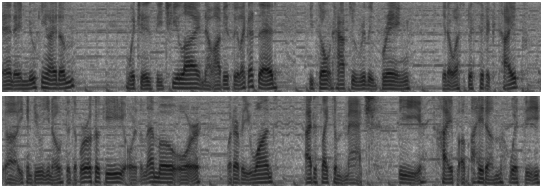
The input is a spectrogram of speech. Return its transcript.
and a nuking item, which is the Cheelai. Now obviously, like I said, you don't have to really bring, you know, a specific type. Uh, you can do, you know, the Dabura cookie or the Lemo or whatever you want. I just like to match the type of item with the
